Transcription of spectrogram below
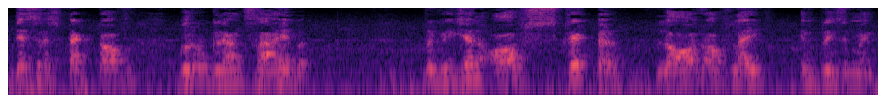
disrespect of Guru Granth Sahib. Provision of strict laws of life imprisonment.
